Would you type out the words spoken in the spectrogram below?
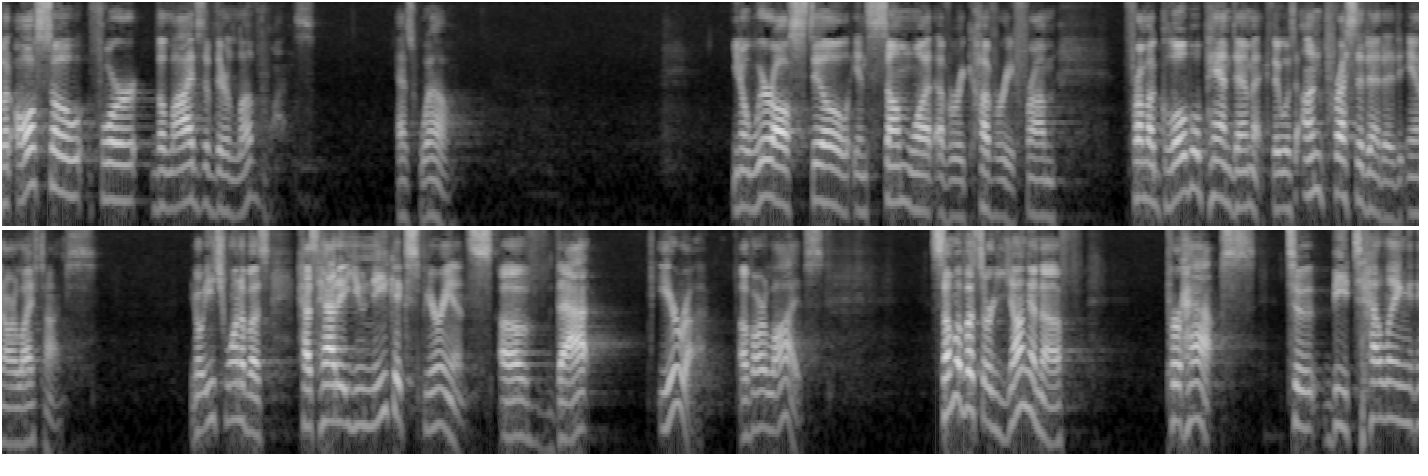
but also for the lives of their loved ones as well. You know, we're all still in somewhat of a recovery from, from a global pandemic that was unprecedented in our lifetimes. You know, each one of us has had a unique experience of that era of our lives. Some of us are young enough, perhaps, to be telling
